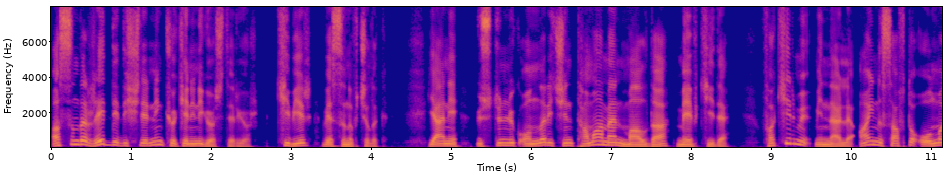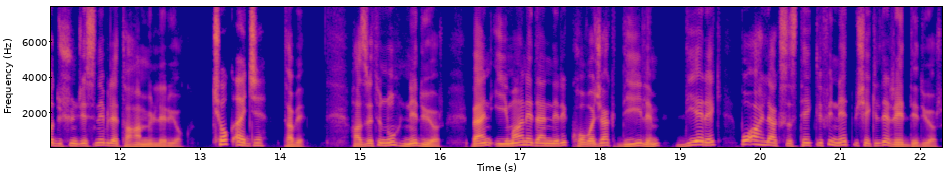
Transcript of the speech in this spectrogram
aslında reddedişlerinin kökenini gösteriyor. Kibir ve sınıfçılık. Yani üstünlük onlar için tamamen malda, mevkide. Fakir müminlerle aynı safta olma düşüncesine bile tahammülleri yok. Çok acı. Tabii. Hazreti Nuh ne diyor? Ben iman edenleri kovacak değilim diyerek bu ahlaksız teklifi net bir şekilde reddediyor.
